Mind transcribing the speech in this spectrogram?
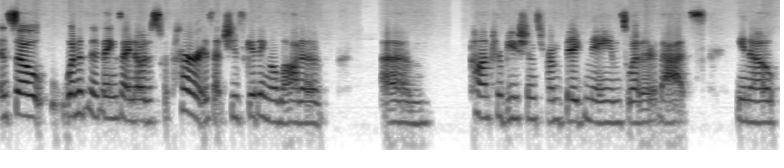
And so one of the things I noticed with her is that she's getting a lot of um, contributions from big names, whether that's you know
